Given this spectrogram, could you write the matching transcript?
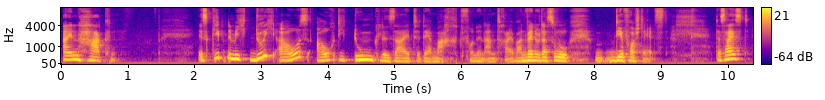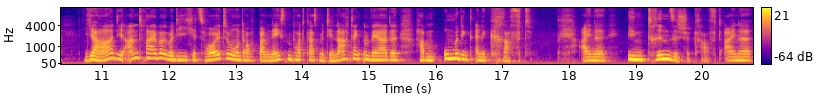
einen Haken. Es gibt nämlich durchaus auch die dunkle Seite der Macht von den Antreibern, wenn du das so dir vorstellst. Das heißt, ja, die Antreiber, über die ich jetzt heute und auch beim nächsten Podcast mit dir nachdenken werde, haben unbedingt eine Kraft, eine intrinsische Kraft, eine,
